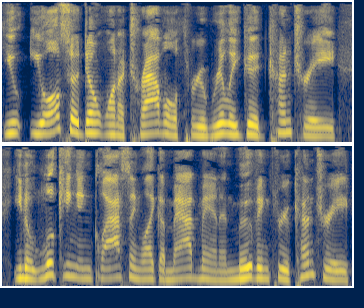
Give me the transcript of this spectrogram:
You you also don't want to travel through really good country, you know, looking and glassing like a madman and moving through country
